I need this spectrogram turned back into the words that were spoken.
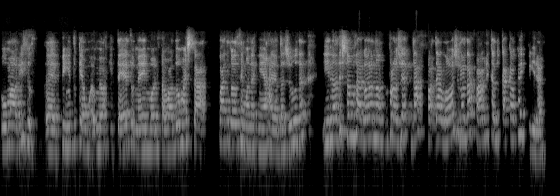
O Maurício é, Pinto, que é o, o, meu arquiteto, né, ele mora em Salvador, mas está quase toda semana aqui em Arraial da Ajuda. E nós estamos agora no projeto da, da loja, não da fábrica do Cacau Caipira.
